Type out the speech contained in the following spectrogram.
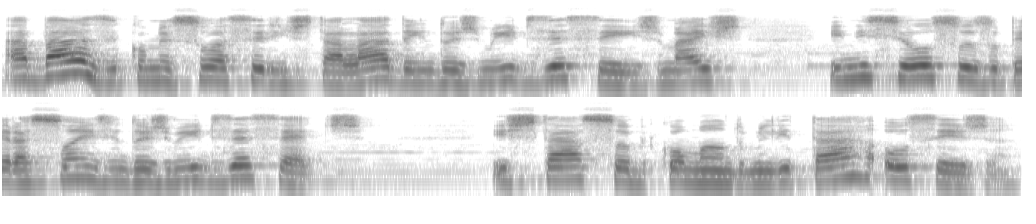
A base começou a ser instalada em 2016, mas iniciou suas operações em 2017. Está sob comando militar, ou seja,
